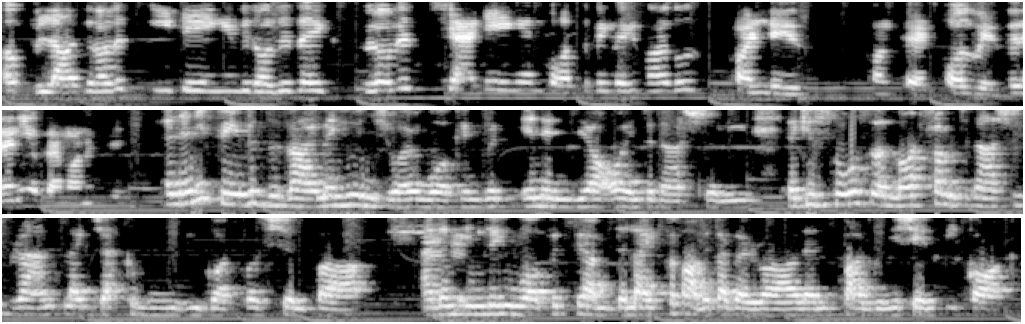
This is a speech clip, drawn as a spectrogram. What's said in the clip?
a blast. We're always eating and we're always like we're always chatting and gossiping. Like it's one of those fun days on set. Always with any of them, honestly. And any favorite designer you enjoy working with in India or internationally? Like you source a lot from international brands like Jacquemus, you got for Shilpa, and then in India you work with say, um, the likes of Amit Aggarwal and Falguni Shane Peacock.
